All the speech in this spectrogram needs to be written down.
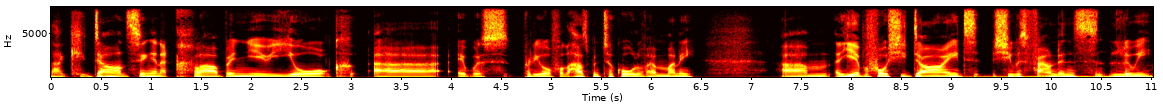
like dancing in a club in New York. Uh, it was pretty awful. The husband took all of her money. Um, a year before she died, she was found in St. Louis.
